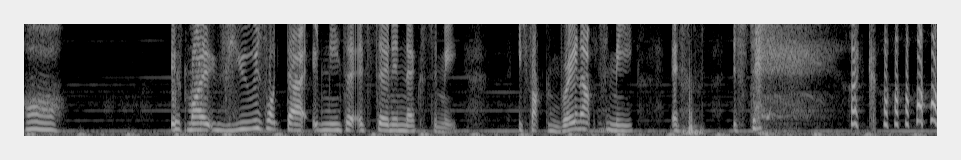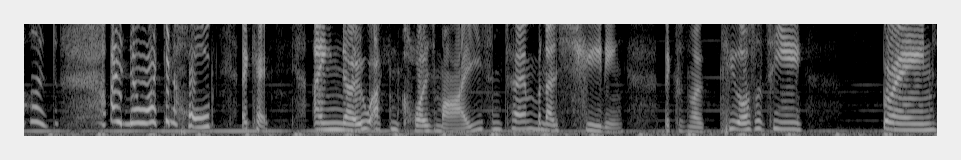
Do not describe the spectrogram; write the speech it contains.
Oh. If my view is like that, it means that it's standing next to me. Fucking ran up to me and it's standing. I can't. I know I can hold. Okay, I know I can close my eyes and turn, but that's cheating because my curiosity brain.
